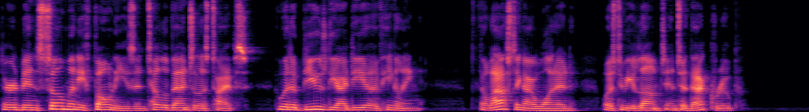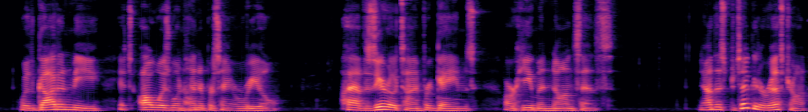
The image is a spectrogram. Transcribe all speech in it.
There had been so many phonies and televangelist types who had abused the idea of healing. that The last thing I wanted was to be lumped into that group. With God and me, it's always 100% real. I have zero time for games or human nonsense. Now, this particular restaurant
